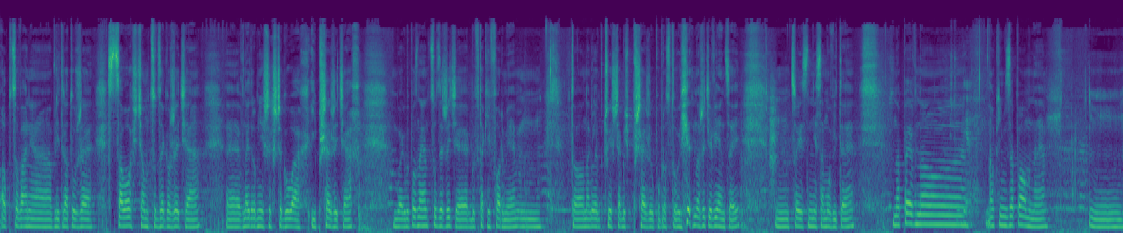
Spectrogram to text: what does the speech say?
obcowania w literaturze z całością cudzego życia e, w najdrobniejszych szczegółach i przeżyciach, bo jakby poznając cudze życie jakby w takiej formie mm, to nagle czujesz się jakbyś przeżył po prostu jedno życie więcej, mm, co jest niesamowite. Na pewno o kimś zapomnę. Mm,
